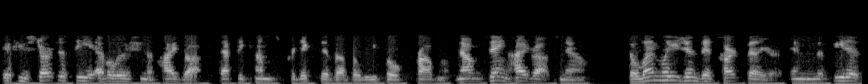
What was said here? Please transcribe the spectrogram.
if you start to see evolution of hydrops, that becomes predictive of a lethal problem. Now, I'm saying hydrops now. So lung lesions, it's heart failure. In the fetus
